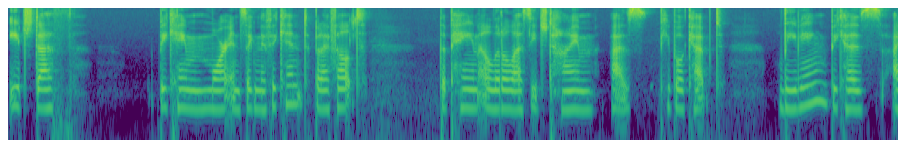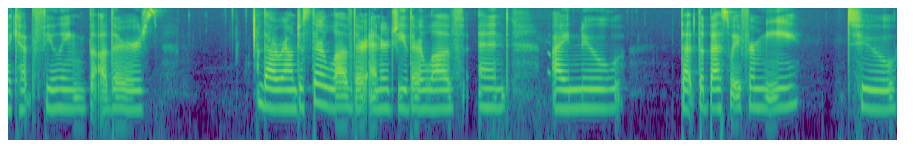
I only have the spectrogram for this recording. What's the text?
each death became more insignificant, but I felt the pain a little less each time as people kept leaving because I kept feeling the others that around just their love, their energy, their love. And I knew that the best way for me to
